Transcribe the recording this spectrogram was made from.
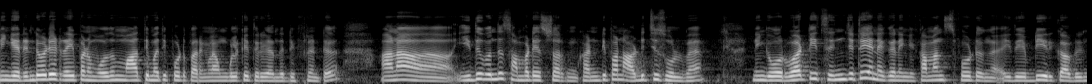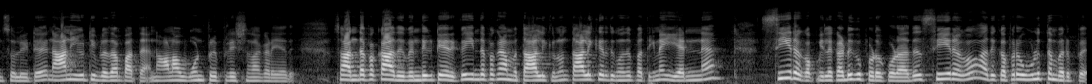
நீங்கள் ரெண்டு வாடியும் ட்ரை பண்ணும்போது மாற்றி மாற்றி போட்டு பாருங்களேன். உங்களுக்கே தெரியும் அந்த டிஃப்ரெண்ட்டு ஆனால் இது வந்து செம்ம டேஸ்ட்டாக இருக்கும். கண்டிப்பாக நான் அடித்து சொல்வேன். நீங்கள் ஒரு வாட்டி செஞ்சுட்டு எனக்கு நீங்கள் கமெண்ட்ஸ் போட்டுங்க. இது எப்படி இருக்குது அப்படின்னு சொல்லிட்டு நானும் யூடியூப்பில் தான் பார்த்தேன். நானும் ஓன் ப்ரிப்ரேஷன்லாம் கிடையாது. ஸோ அந்த பக்கம் அது வெந்துக்கிட்டே இருக்குது இந்த பக்கம் நம்ம தாளிக்கணும். தாளிக்கிறதுக்கு வந்து பார்த்திங்கன்னா எண்ணெய் சீரகம். இல்லை கடுகு போடக்கூடாது. சீரகம் அதுக்கப்புறம் உளுத்தம்பருப்பு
